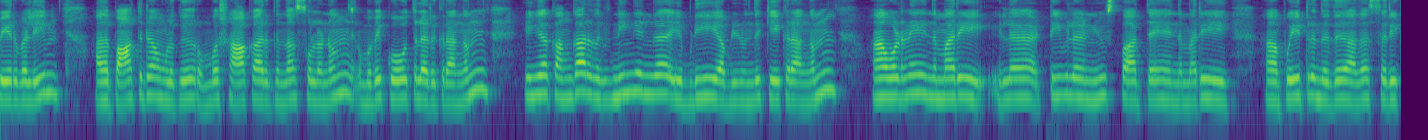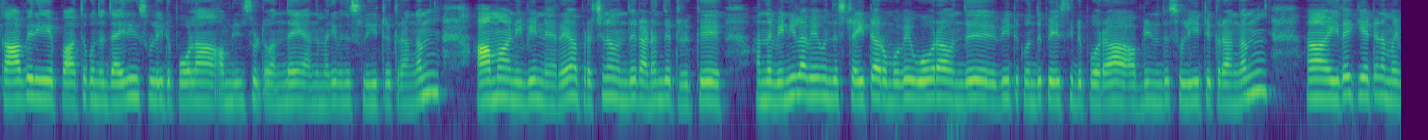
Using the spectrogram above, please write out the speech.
பேர் வழி அதை பார்த்துட்டு அவங்களுக்கு ரொம்ப ஷாக்காக இருக்குன்னு தான் சொல்லணும். ரொம்பவே கோவத்தில் இருக்கிறாங்க. இங்கே கங்கா இருந்துக்கிட்டு நீங்கள் எங்கே? எப்படி? அப்படின்னு வந்து கேட்குறாங்க உடனே இந்த மாதிரி இல்லை டிவியில் நியூஸ் பார்த்தேன் இந்த மாதிரி போயிட்டுருந்தது. அதான் சரி காவேரியை பார்த்து கொஞ்சம் தைரியம் சொல்லிட்டு போகலாம் அப்படின்னு சொல்லிட்டு வந்தேன். அந்த மாதிரி வந்து சொல்லிகிட்டு இருக்கிறாங்க ஆமாம் நிவின் நிறையா பிரச்சனை வந்து நடந்துகிட்ருக்கு அந்த வெண்ணிலாவே வந்து ஸ்ட்ரைட்டாக ரொம்பவே ஓவராக வந்து வீட்டுக்கு வந்து பேசிட்டு போகிறா அப்படின்னு வந்து சொல்லிட்டு இருக்கிறாங்க இதை கேட்டு நம்ம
